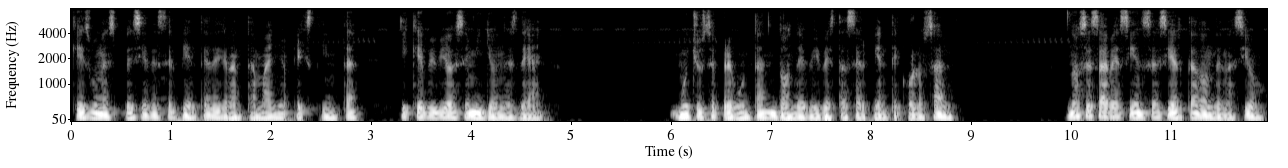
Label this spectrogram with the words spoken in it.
que es una especie de serpiente de gran tamaño extinta y que vivió hace millones de años. Muchos se preguntan dónde vive esta serpiente colosal. No se sabe a ciencia cierta dónde nació,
